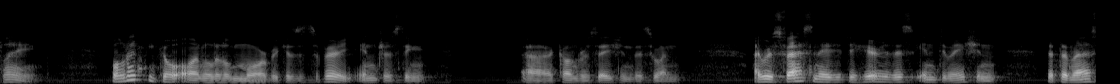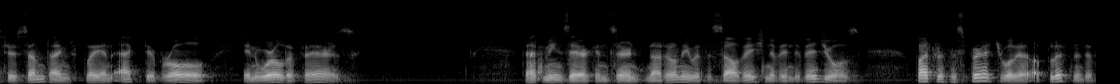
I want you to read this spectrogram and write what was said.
play. Well, let me go on a little more because it's a very interesting uh, conversation, this one. I was fascinated to hear this intimation that the masters sometimes play an active role in world affairs. That means they are concerned not only with the salvation of individuals, but with the spiritual upliftment of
